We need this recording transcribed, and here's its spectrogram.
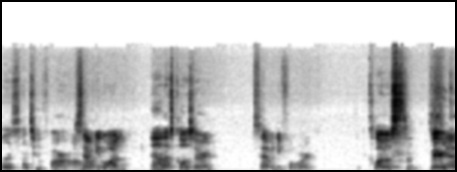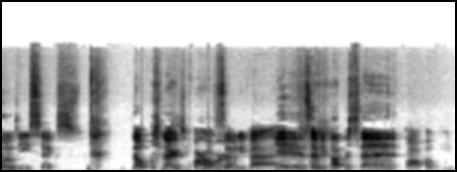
Well, it's not too far off. 71. No, that's closer. 74. Close. Very close. 76. Nope. Now you're too far over. 75. Yeah, seventy-five percent. Wow, how even?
